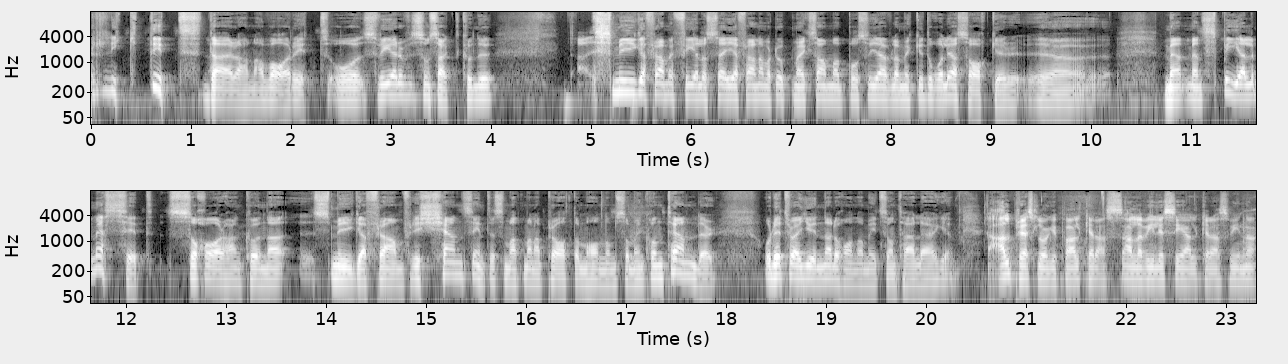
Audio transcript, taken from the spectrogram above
riktigt där han har varit. Och Zverev som sagt kunde smyga fram med fel och säga för han har varit uppmärksammad på så jävla mycket dåliga saker. Eh, men, men spelmässigt så har han kunnat smyga fram för det känns inte som att man har pratat om honom som en contender. Och det tror jag gynnade honom i ett sånt här läge. All press låg ju på Alcaraz. Alla ville se Alcaraz vinna.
